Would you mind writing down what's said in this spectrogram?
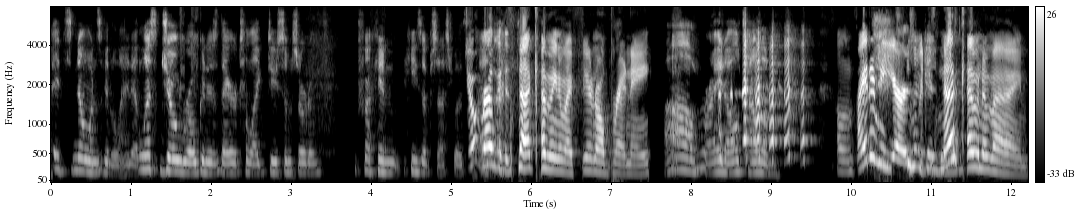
so. it's no one's gonna land it unless Joe Rogan is there to like do some sort of fucking. He's obsessed with joe uh, rogan is not coming to my funeral brittany All right, I'll tell him. i'll invite him to yours but he's not coming to mine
